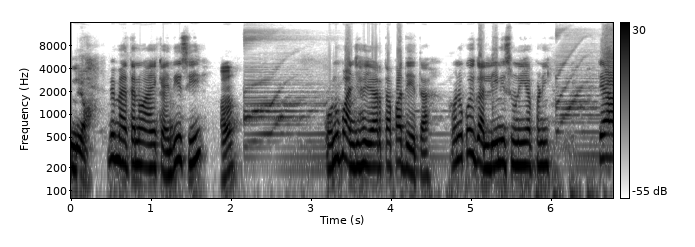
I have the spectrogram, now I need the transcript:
ਲਿਆ। ਵੀ ਮੈਂ ਤੈਨੂੰ ਐਂ ਕਹਿੰਦੀ ਸੀ ਹਾਂ। ਉਹਨੂੰ 5000 ਤਾਂ ਆਪਾਂ ਦੇਤਾ ਉਹਨੇ ਕੋਈ ਗੱਲ ਹੀ ਨਹੀਂ ਸੁਣੀ ਆਪਣੀ। ਤੇ ਆ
